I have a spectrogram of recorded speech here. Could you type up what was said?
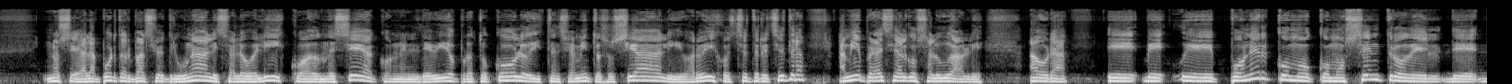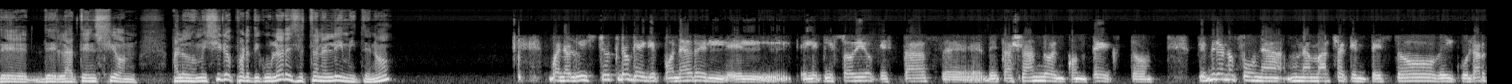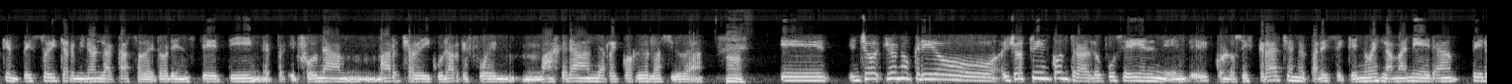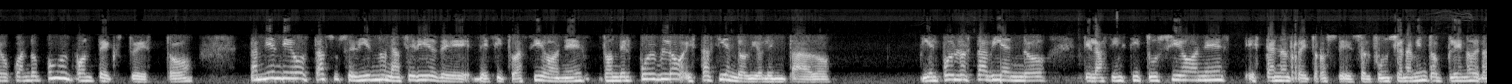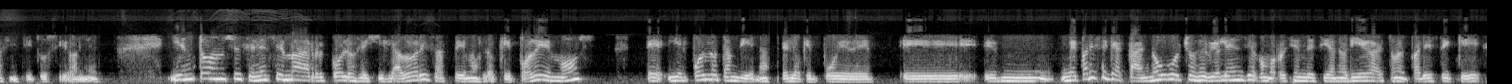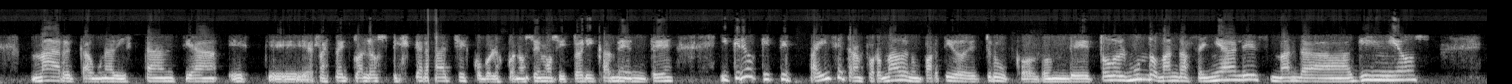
no sé, a la puerta del Palacio de Tribunales, al obelisco, a donde sea, con el debido protocolo de distanciamiento social y barbijo, etcétera, etcétera, a mí me parece algo saludable. Ahora, eh, eh, poner como, como centro de, de, de la atención a los domicilios particulares está en el límite, ¿no? Bueno, Luis, yo creo que hay que poner el, el, episodio que estás eh, detallando en contexto. Primero no fue una, una marcha que empezó, vehicular que empezó y terminó en la casa de Lorenzetti, fue una marcha vehicular que fue más grande, recorrió la ciudad. Ah. Eh, yo yo no creo, yo estoy en contra, lo puse en, con los scratches, me parece que no es la manera, pero cuando pongo en contexto esto, también digo, está sucediendo una serie de, situaciones donde el pueblo está siendo violentado y el pueblo está viendo que las instituciones están en retroceso, el funcionamiento pleno de las instituciones. Y entonces, en ese marco, los legisladores hacemos lo que podemos eh, y el pueblo también hace lo que puede. Eh, em, me parece que acá no hubo hechos de violencia, como recién decía Noriega, esto me parece que marca una distancia este, respecto a los escraches como los conocemos históricamente. Y creo que este país se ha transformado en un partido de truco, donde todo el mundo manda señales, manda guiños,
